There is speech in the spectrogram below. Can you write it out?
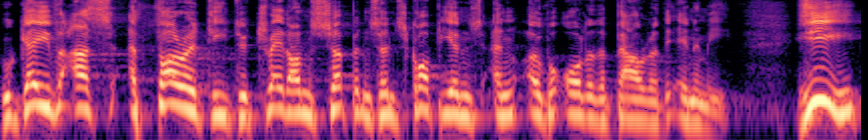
who gave us authority to tread on serpents and scorpions and over all of the power of the enemy. He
